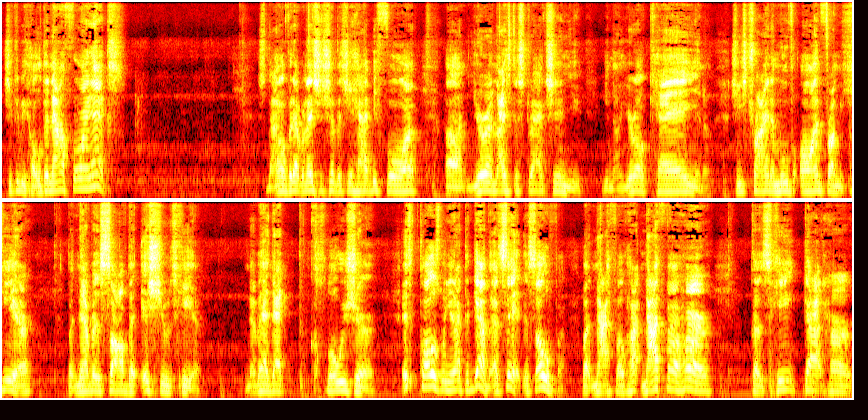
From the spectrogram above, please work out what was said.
she could be holding out for an ex. She's not over that relationship that she had before. Uh, you're a nice distraction. You you know you're okay. You know she's trying to move on from here, but never solve the issues here. Never had that closure. It's closed when you're not together. That's it. It's over. But not for her. Not for her, because he got her.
